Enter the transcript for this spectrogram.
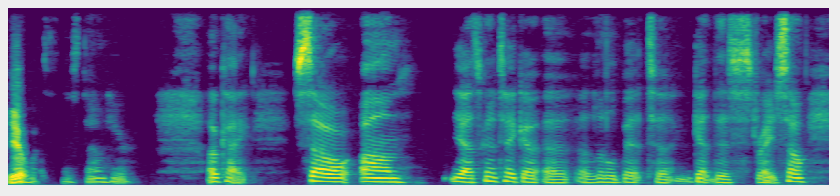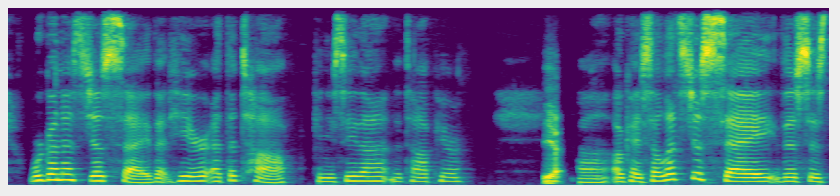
Yep. Oh, it's down here. Okay. So, um, yeah, it's going to take a, a, a little bit to get this straight. So, we're going to just say that here at the top, can you see that? The top here? Yeah. Uh, okay, so let's just say this is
